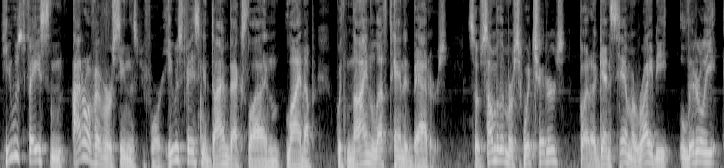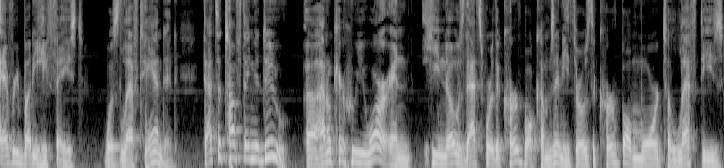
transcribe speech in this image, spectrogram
He was facing, I don't know if I've ever seen this before. He was facing a Diamondbacks line, lineup with nine left-handed batters. So some of them are switch hitters, but against him, a righty, literally everybody he faced was left-handed. That's a tough thing to do. Uh, I don't care who you are. And he knows that's where the curveball comes in. He throws the curveball more to lefties,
